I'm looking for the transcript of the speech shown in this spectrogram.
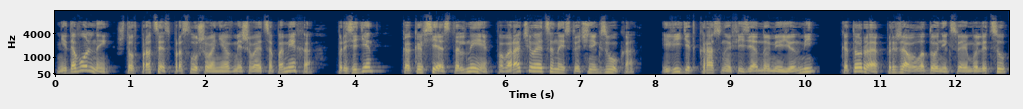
Недовольный, что в процесс прослушивания вмешивается помеха, президент, как и все остальные, поворачивается на источник звука и видит красную физиономию Юнми, которая, прижав ладони к своему лицу,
